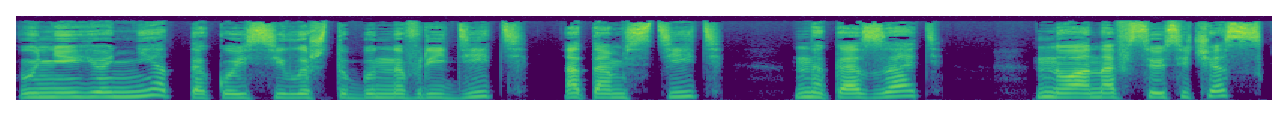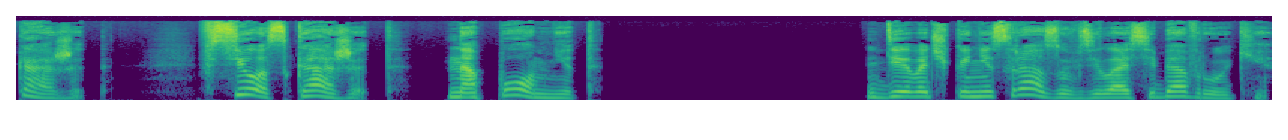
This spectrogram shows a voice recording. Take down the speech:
У нее нет такой силы, чтобы навредить, отомстить, наказать, но она все сейчас скажет. Все скажет, напомнит. Девочка не сразу взяла себя в руки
